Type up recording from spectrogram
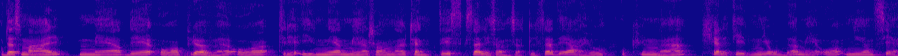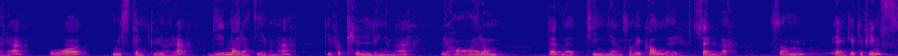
Og det som er med det å prøve å tre inn i en mer sånn autentisk selvisensettelse, det er jo å kunne hele tiden jobbe med å nyansere og mistenkeliggjøre de narrativene, de fortellingene vi har om denne tingen som vi kaller selve, som egentlig ikke fins.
